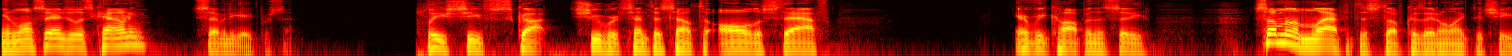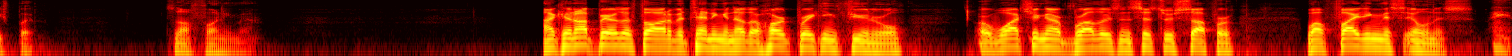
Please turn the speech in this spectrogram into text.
In Los Angeles County, 78%. Police Chief Scott Schubert sent this out to all the staff, every cop in the city. Some of them laugh at this stuff because they don't like the chief, but it's not funny, man. I cannot bear the thought of attending another heartbreaking funeral or watching our brothers and sisters suffer while fighting this illness. Man,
